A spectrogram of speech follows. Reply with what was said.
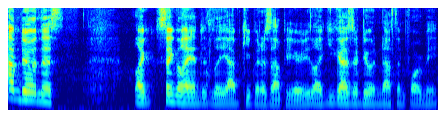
I'm doing this like single-handedly. I'm keeping us up here. Like you guys are doing nothing for me.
